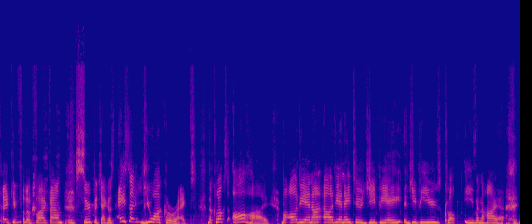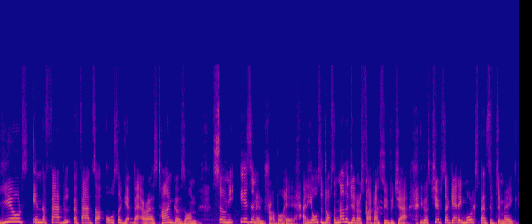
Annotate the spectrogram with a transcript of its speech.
thank you for the five pound super chat. Goes, Asa, you are correct. The clocks are high, but RDNA, RDNA2 GPA, GPUs clock even higher. Yields in the fab, uh, fabs are also get better as time goes on. Sony isn't in trouble here. And he also drops another generous five pound super chat. He goes, chips are getting more expensive to make.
